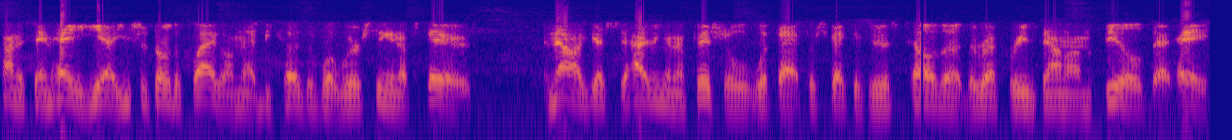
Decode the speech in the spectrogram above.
kind of saying, "Hey, yeah, you should throw the flag on that because of what we're seeing upstairs." And now I guess having an official with that perspective to just tell the, the referees down on the field that, hey,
